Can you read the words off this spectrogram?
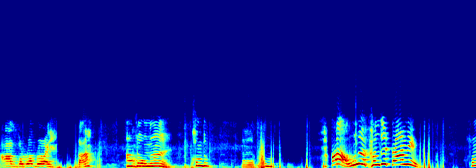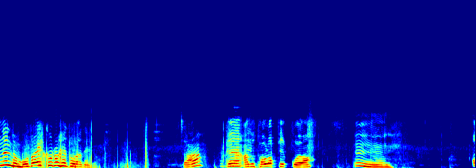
아, 블라블라. 자, 아, 저 오늘 컴퓨, 에, 컴, 아, 오늘 편집자님! 손님들 모자이크로 해줘야 되죠. 자, 예, 아주 더럽게 했고요. 음, 어,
